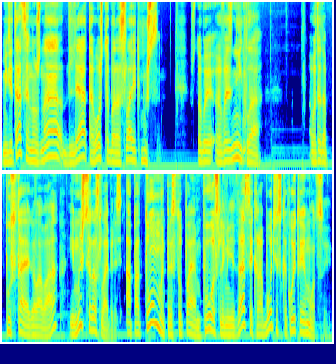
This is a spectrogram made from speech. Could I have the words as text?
медитация нужна для того, чтобы расслабить мышцы, чтобы возникла вот эта пустая голова, и мышцы расслабились. А потом мы приступаем после медитации к работе с какой-то эмоцией.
